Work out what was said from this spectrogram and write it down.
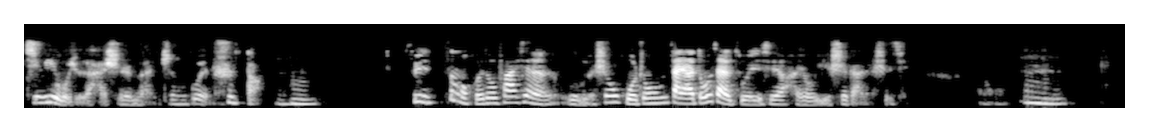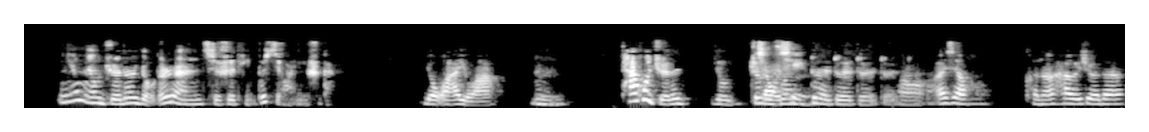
经历我觉得还是蛮珍贵的。是的，嗯。所以这么回头发现，我们生活中大家都在做一些很有仪式感的事情。嗯，你有没有觉得有的人其实挺不喜欢仪式感？有啊有啊，嗯，他会觉得。有矫情，对对对对，嗯，而且可能还会觉得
